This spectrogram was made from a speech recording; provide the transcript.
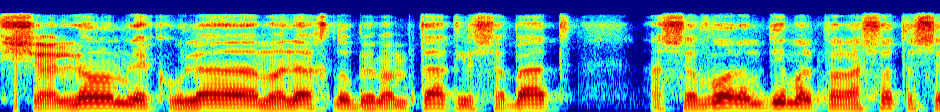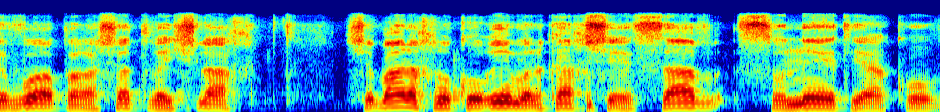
שלום לכולם, אנחנו בממתק לשבת. השבוע לומדים על פרשת השבוע, פרשת וישלח, שבה אנחנו קוראים על כך שעשו שונא את יעקב.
